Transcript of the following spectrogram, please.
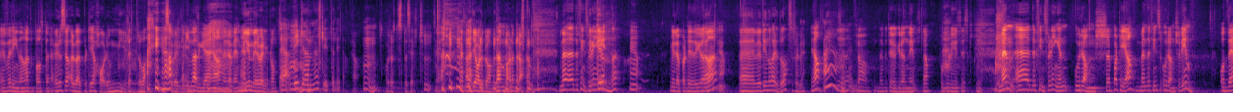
Vi får ringe dem etterpå og spørre. Jeg vil si Arbeiderpartiet har det jo mye lettere da, de skal velge vin. Velge ja, rødvin. Mye mer å velge blant. Ja, de grønne sliter litt. Da. Mm. Og rødt spesielt. Ja. Nei, de har det bra. Dem har det bra. Men eh, det finnes De vel ingen grønne. Ja. Miljøpartiet De Grønne? Ja. Eh, vin og verde, da, selvfølgelig. Ja. Ah, ja, Mm, selvfølgelig. fra, det betyr jo grønn vin Ja. på portugisisk. Mm. Men eh, det fins vel ingen oransje partier, men det fins oransjevin. Og det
